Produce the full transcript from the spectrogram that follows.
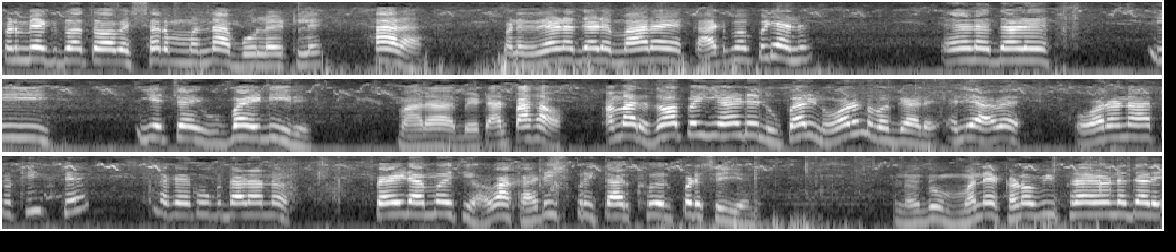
પણ મેં કીધું તો હવે શરમમાં ના બોલે એટલે સારા પણ રેણા દાડે મારા એ ઘાટમાં પડ્યા ને, એણે દાડે ઈ એ ચાઈ ઊભાઈ નહીં રે. મારા બેટા અને પાછા અમારે જો પૈ એણે ને ઊભા રહીને ઓરણ વગાડે. એટલે હવે ઓરણ આ તો ઠીક છે, એટલે કે કોઈક દાડાનો પૈડામાંથી હવા કાઢીશ પડી. તાર ખબર પડશે એને. અને તું મને ઘણો વિફરાયો ને દાડે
